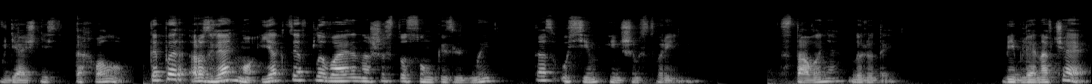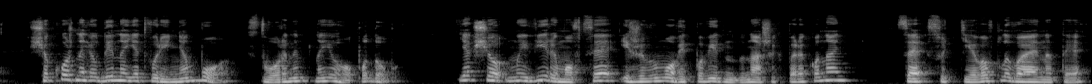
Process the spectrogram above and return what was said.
вдячність та хвалу. Тепер розгляньмо, як це впливає на наші стосунки з людьми та з усім іншим створінням. Ставлення до людей. Біблія навчає, що кожна людина є творінням Бога, створеним на Його подобу. Якщо ми віримо в це і живемо відповідно до наших переконань, це суттєво впливає на те,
